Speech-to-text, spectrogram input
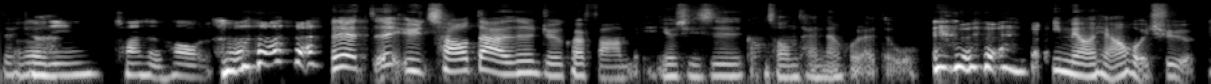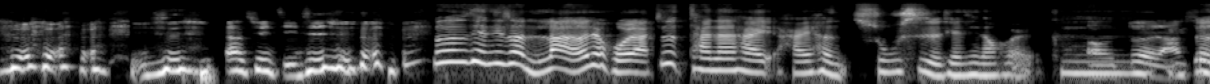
对，我已经穿很厚了，而且这雨超大，真的觉得快发霉，尤其是刚从台南回来的我。一秒想要回去了，你是要去几次？但是天气是很烂，而且回来就是台南还还很舒适的天气，然后回来哦，对啦，这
